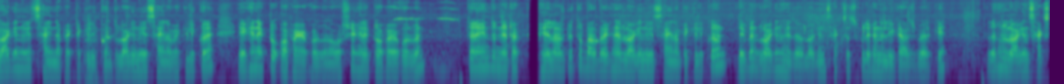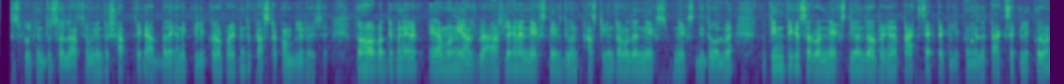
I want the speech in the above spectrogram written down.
log in with sign up একটা ক্লিক করেন। তো লগ ইন উইথ সাইন আপে ক্লিক করে এখানে একটু অপেক্ষা করবেন। অবশ্যই এখানে একটু অপেক্ষা করবেন। তো এখানে কিন্তু নেটওয়ার্ক ফেল আসবে, তো বারবার এখানে লগ ইন উইথ সাইন আপে ক্লিক করুন। দেখবেন লগ ইন হয়ে যাবে লগ ইন সাকসেসফুল এখানে লিখে আসবে আর কি। তো দেখুন লগ ইন সাকসেসফুল কিন্তু চলে আসছে আমি কিন্তু সাত থেকে আটবার এখানে ক্লিক করার পরে কিন্তু কাজটা কমপ্লিট হয়েছে। তো হওয়ার পর দেখবেন এরকম এমনই আসবে। আসলে এখানে নেক্সট নেক্সট দিবেন। ফার্স্টে কিন্তু আমাদের নেক্সট নেক্সট দিতে বলবে। তো তিন থেকে চারবার নেক্সট দিবেন, দেওয়ার পরে এখানে টাক্সে একটা ক্লিক করুন। যে টাক্সে ক্লিক করবেন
